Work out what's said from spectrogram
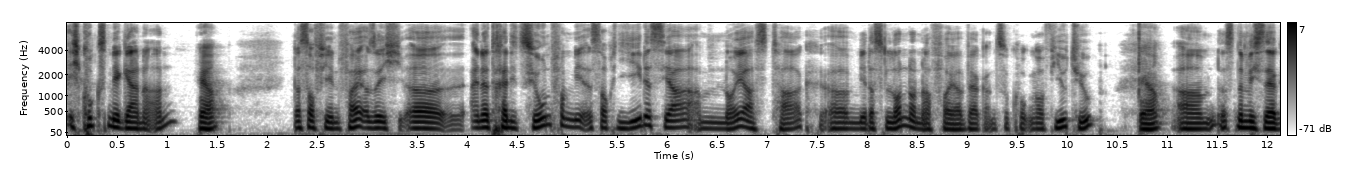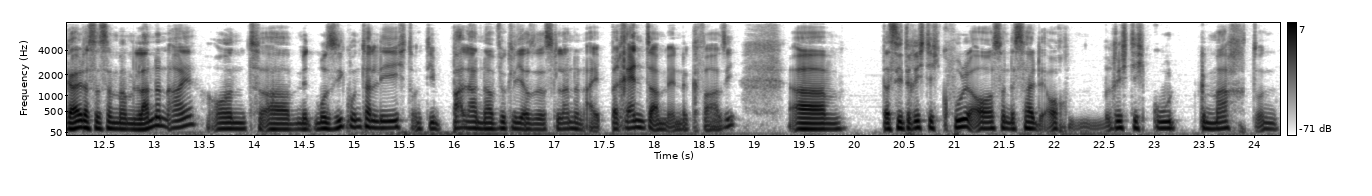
ich guck's mir gerne an. Ja. Das auf jeden Fall. Also ich, äh, eine Tradition von mir ist auch jedes Jahr am Neujahrstag äh, mir das Londoner Feuerwerk anzugucken auf YouTube. Ja. Ähm, das ist nämlich sehr geil. Das ist immer im London Eye und äh, mit Musik unterlegt und die ballern da wirklich, also das London Eye brennt am Ende quasi. Ähm, das sieht richtig cool aus und ist halt auch richtig gut gemacht und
